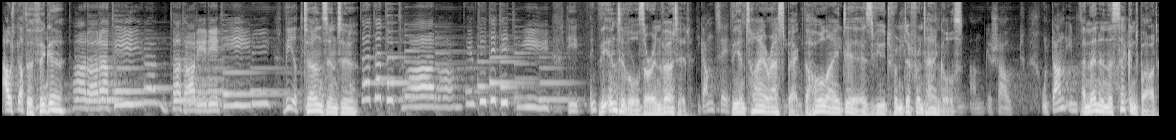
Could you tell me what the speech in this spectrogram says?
The figure turns into. The intervals are inverted. The entire aspect, the whole idea is viewed from different angles. And then in the second part,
